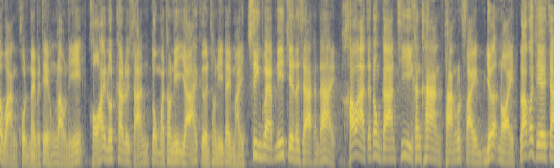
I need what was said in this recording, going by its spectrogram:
ระหว่างคนในประเทศของเรานี้ ขอให้ลดค่าโดยสารตรงมาเท่านี้อย่าให้เกินเท่านี้ได้ไหม สิ่งแบบนี้เจรจากันได้ เขาอาจจะต้องการที่ข้างๆ ทางรถไฟเยอะหน่อย เราก็เจรจา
